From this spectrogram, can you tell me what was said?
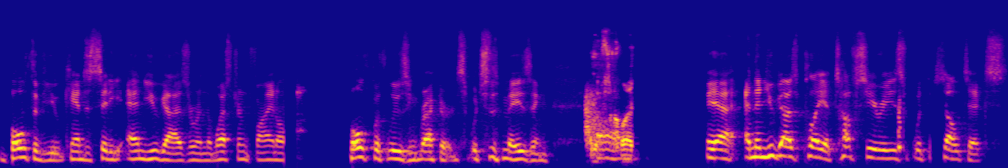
Both of you kansas city and you guys are in the western final both with losing records which is amazing. That's um, great. yeah and then you guys play a tough series with the celtics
